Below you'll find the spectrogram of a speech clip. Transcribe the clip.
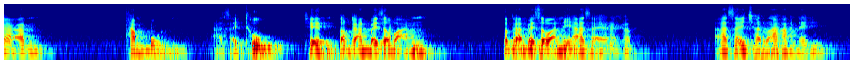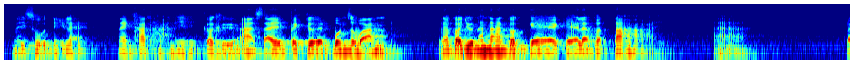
การทำบุญ อาศัยทุกข์เช่น ต้องการไปสวรรค์ ต้องการไปสวรรค์นี่อาศัยอะไรครับ อาศัยชราในในสูตรนี้แหละ ในคาถานี้ก็คืออาศัยไปเกิดบนสวรรค์ แล้วก็อยู่นานๆก็แก่แก่แล้วก็ตายไป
